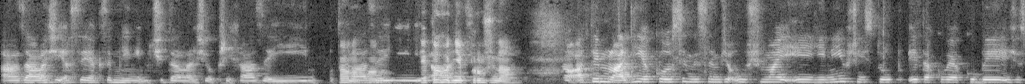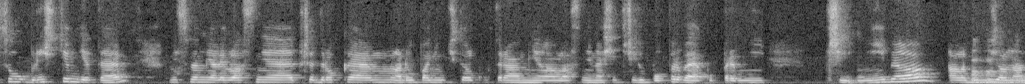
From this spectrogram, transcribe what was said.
A záleží asi, jak se mění učitelé, že jo, přicházejí, odcházejí. je to a, hodně pružná. No a ty mladí, jako si myslím, že už mají i jiný přístup, i takový, jakoby, že jsou blíž těm dětem. My jsme měli vlastně před rokem mladou paní učitelku, která měla vlastně naši třídu poprvé jako první tří dní byla, ale bohužel nám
